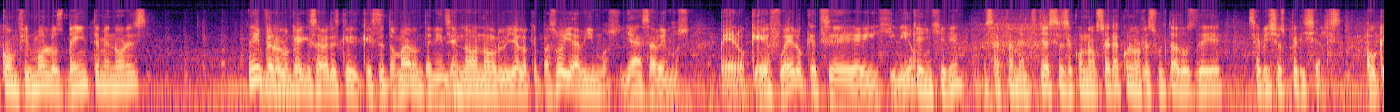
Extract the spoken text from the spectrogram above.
confirmó los 20 menores. Sí, pero lo que hay que saber es que, que se tomaron, teniente. Sí. No, no, ya lo que pasó ya vimos, ya sabemos. Pero ¿qué fue lo que se ingirió? que ingirieron. Exactamente. Ya se, se conocerá con los resultados de servicios periciales. Ok,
